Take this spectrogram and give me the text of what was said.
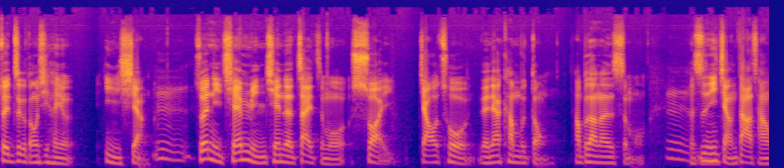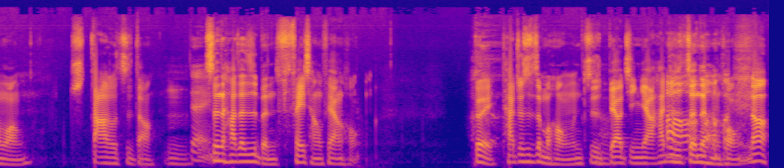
对这个东西很有印象。嗯，所以你签名签的再怎么帅，交错人家看不懂，他不知道那是什么。嗯，可是你讲大肠王，大家都知道。嗯，对，甚至他在日本非常非常红。对，他就是这么红，就是不要惊讶，他就是真的很红。那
